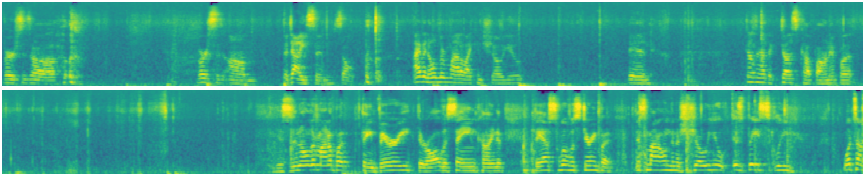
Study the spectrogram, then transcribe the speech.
versus uh versus um the Dyson. So I have an older model I can show you. And it doesn't have the dust cup on it, but this is an older model, but they vary. They're all the same kind of. They have swivel steering, but this model I'm going to show you is basically what's on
